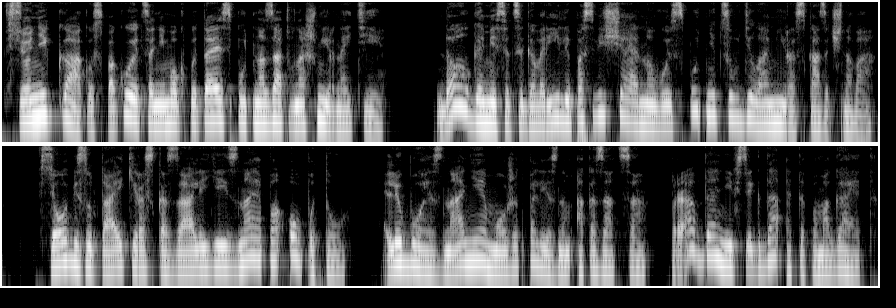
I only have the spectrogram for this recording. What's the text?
Все никак успокоиться не мог, пытаясь путь назад в наш мир найти. Долго месяцы говорили, посвящая новую спутницу в дела мира сказочного. Все без утайки рассказали ей, зная по опыту. Любое знание может полезным оказаться. Правда, не всегда это помогает.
